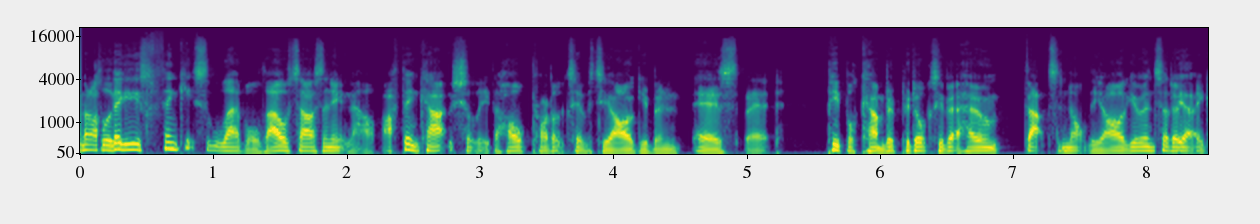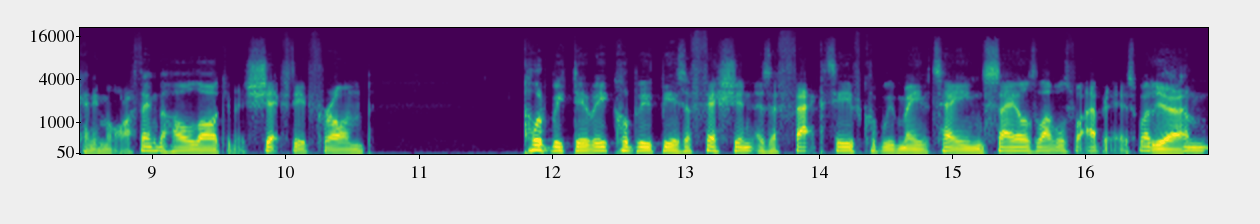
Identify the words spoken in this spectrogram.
But I think, I think it's leveled out, hasn't it? Now, I think actually the whole productivity argument is that people can be productive at home. That's not the argument. I don't Yeah. think anymore. I think the whole argument shifted from could we do it? Could we be as efficient, as effective? Could we maintain sales levels, whatever it is? Well, Yeah. um,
